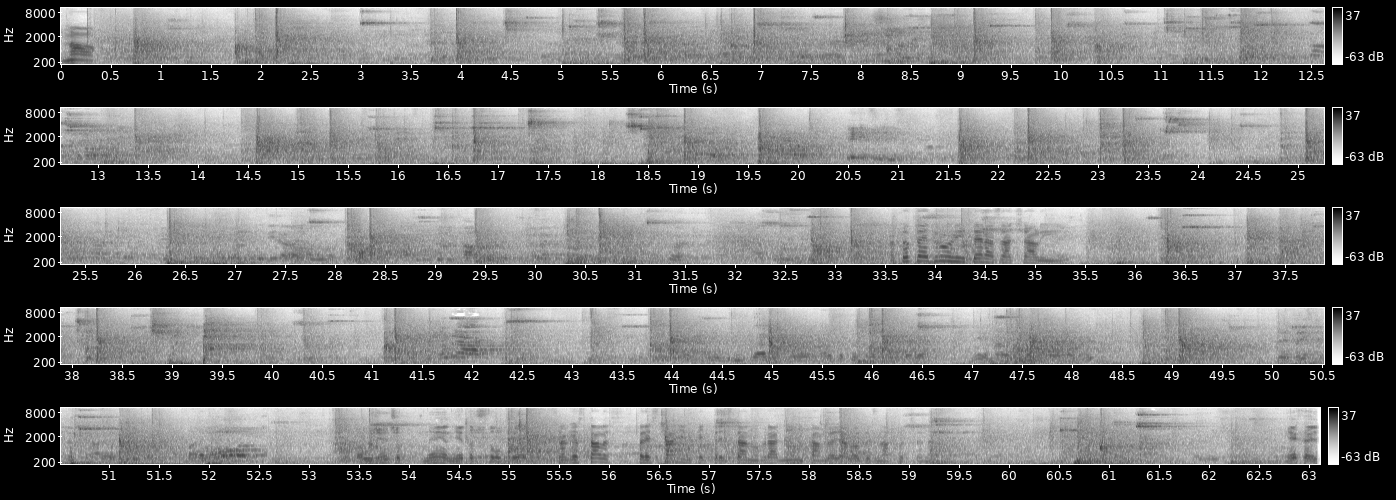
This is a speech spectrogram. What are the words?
No. Thank you. A toto je druhý, teraz začali. Neviem, ale... To už niečo, nie, nie to toľko. Tak ja stále prestanem, keď prestanú hrať, není tam veľa vôbec natočené. Nechaj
